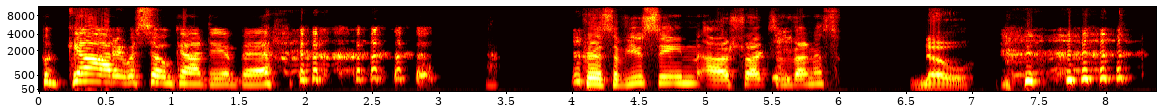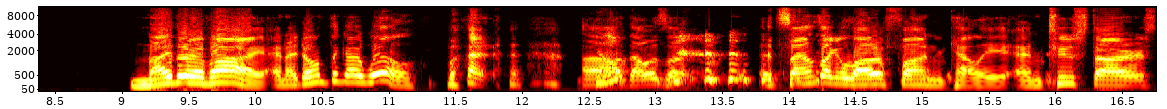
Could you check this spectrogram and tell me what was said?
but God, it was so goddamn bad. Chris, have you seen uh, Sharks in Venice? No. Neither have I, and I don't think I will. But uh, Nope. that was a. It sounds like a lot of fun, Kelly. And two stars.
